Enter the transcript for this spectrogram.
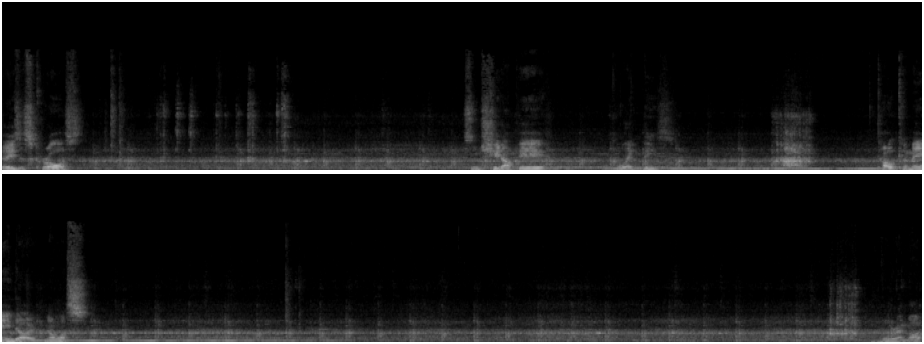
Jesus Christ. Some shit up here. Collect this. Colt Commando, nice. More ammo.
